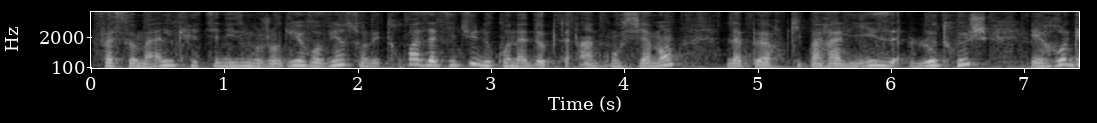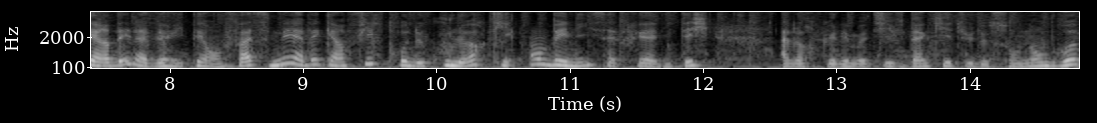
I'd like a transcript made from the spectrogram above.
Face au mal, christianisme aujourd'hui revient sur les trois attitudes qu'on adopte inconsciemment, la peur qui paralyse, l'autruche et regarder la vérité en face mais avec un filtre de couleur qui embellit cette réalité. Alors que les motifs d'inquiétude sont nombreux,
